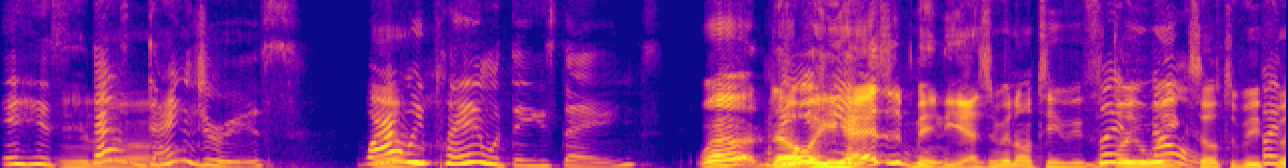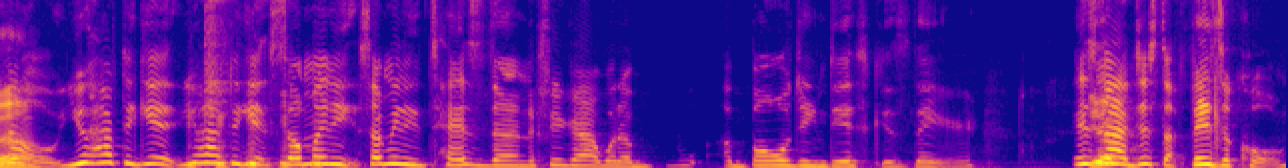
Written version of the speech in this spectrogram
In his. and, that's uh, dangerous. Why yeah. are we playing with these things? Well, no, you he hasn't been. He hasn't been on TV for three no, weeks. So to be but fair, no, you have to get you have to get so many so many tests done to figure out what a a bulging disc is there. It's Yeah. not just a physical.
